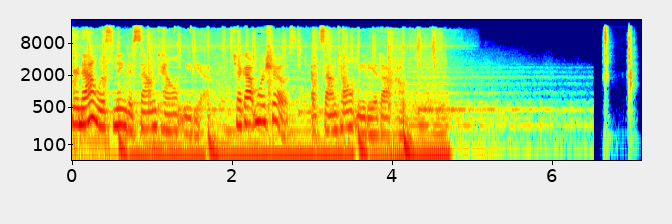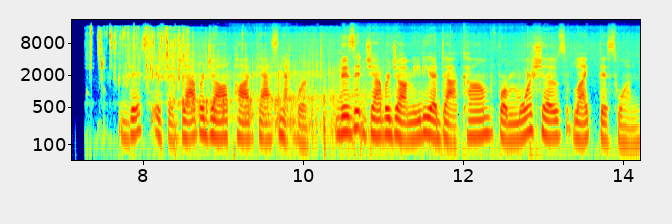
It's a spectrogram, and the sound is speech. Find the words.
You're now listening to Sound Talent Media. Check out more shows at soundtalentmedia.com. This is the Jabberjaw Podcast Network. Visit jabberjawmedia.com for more shows like this one.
